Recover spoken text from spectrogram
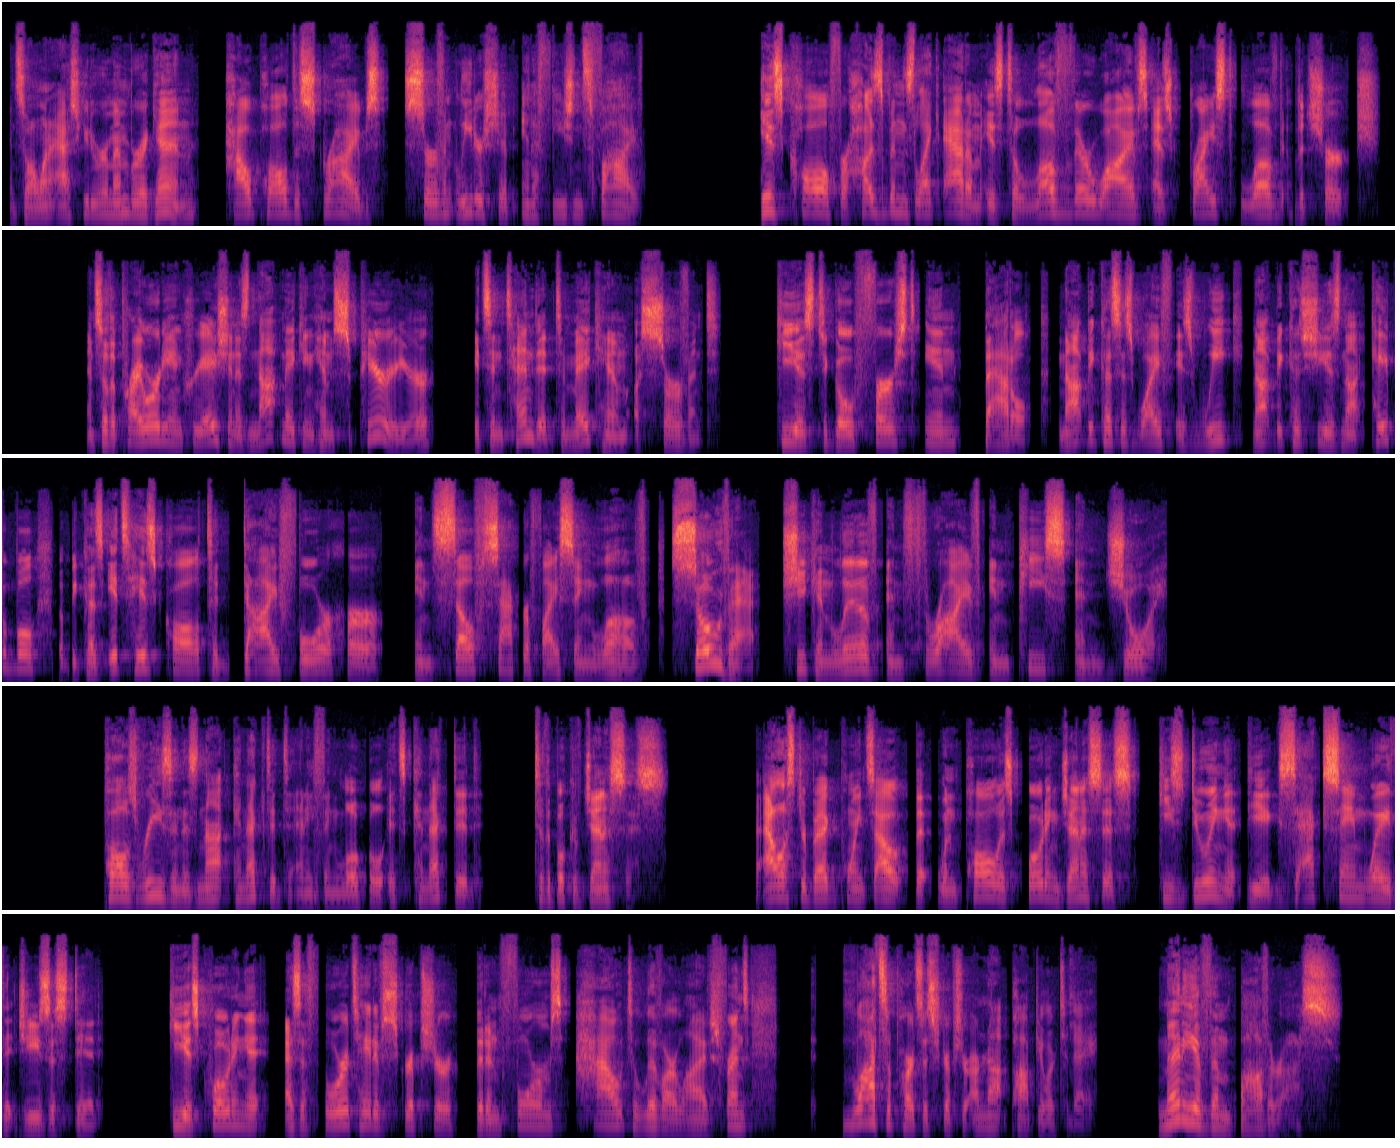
And so I want to ask you to remember again how Paul describes servant leadership in Ephesians 5. His call for husbands like Adam is to love their wives as Christ loved the church. And so the priority in creation is not making him superior, it's intended to make him a servant. He is to go first in battle, not because his wife is weak, not because she is not capable, but because it's his call to die for her in self sacrificing love so that she can live and thrive in peace and joy. Paul's reason is not connected to anything local, it's connected to the book of Genesis. Alistair Begg points out that when Paul is quoting Genesis, he's doing it the exact same way that Jesus did. He is quoting it as authoritative scripture that informs how to live our lives. Friends, lots of parts of scripture are not popular today. Many of them bother us.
